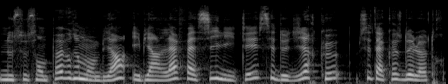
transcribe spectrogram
ne se sent pas vraiment bien, eh bien la facilité c'est de dire que c'est à cause de l'autre.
